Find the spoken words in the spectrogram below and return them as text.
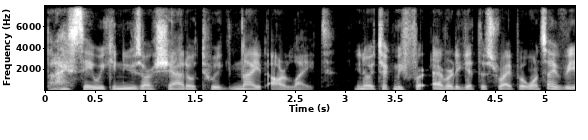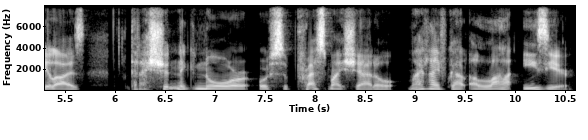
But I say we can use our shadow to ignite our light. You know, it took me forever to get this right, but once I realized that I shouldn't ignore or suppress my shadow, my life got a lot easier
